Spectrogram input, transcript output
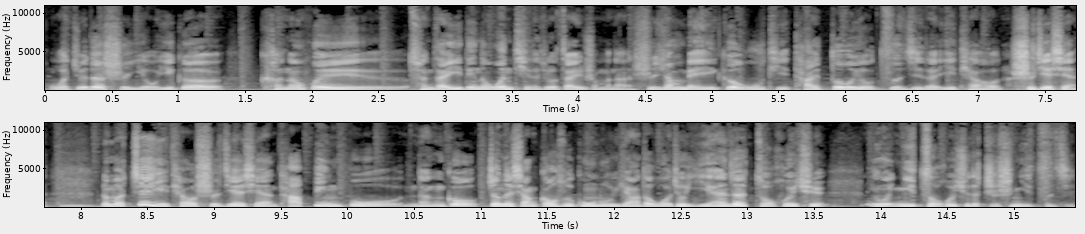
我觉得是有一个可能会存在一定的问题的，就在于什么呢？实际上每一个物体它都有自己的一条世界线，那么这一条世界线它并不能够真的像高速公路一样的，我就沿着走回去，因为你走回去的只是你自己，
